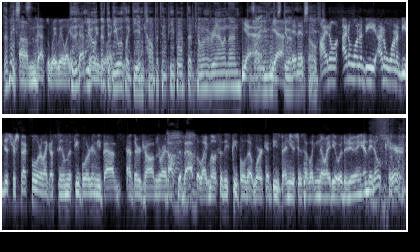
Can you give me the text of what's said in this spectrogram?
That makes sense. Um, that's the way we like. Because That's you the way don't we have to like. deal with like the incompetent people that come every now and then Yeah, like, you can yeah. just do it and yourself. I don't, I don't want to be, I don't want to be disrespectful or like assume that people are going to be bad at their jobs right off the bat. no. But like most of these people that work at these venues just have like no idea what they're doing and they don't care.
